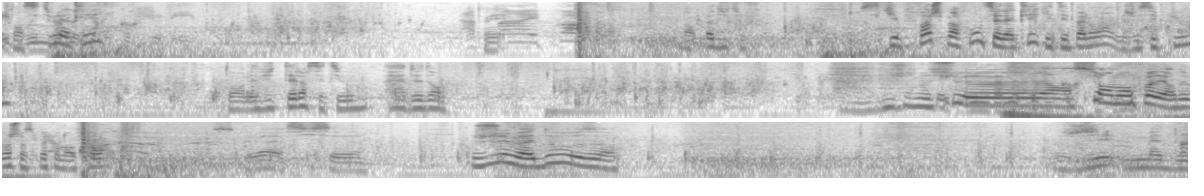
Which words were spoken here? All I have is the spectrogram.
Attends, c'est tout la clé Mais- Non, pas du tout. Ce qui est proche, par contre, c'est la clé qui était pas loin, mais je sais plus où. Attends, on l'a vu tout à l'heure, c'était où? Ah, dedans. Bonjour monsieur, euh, sûrement pas d'ailleurs, demain je pense pas qu'on en fera. Parce que là, si ça... J'ai ma dose J'ai ma dose.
